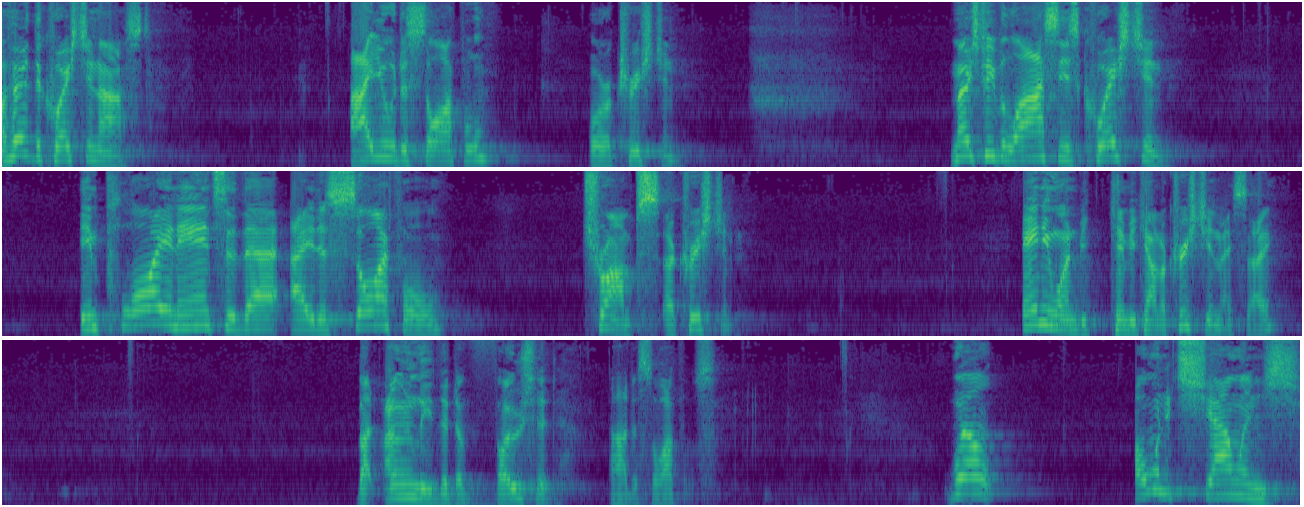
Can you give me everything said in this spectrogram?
I've heard the question asked Are you a disciple or a Christian? Most people ask this question, imply an answer that a disciple trumps a Christian. Anyone can become a Christian, they say, but only the devoted are disciples. Well, I want to challenge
